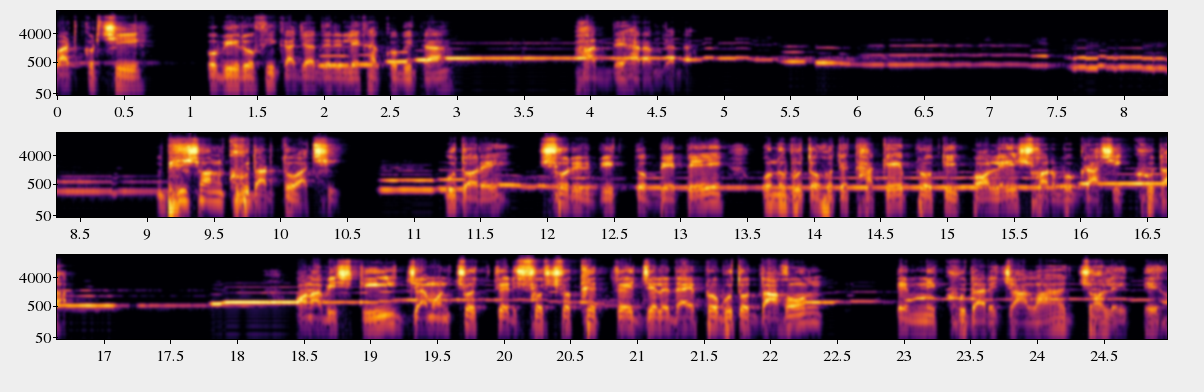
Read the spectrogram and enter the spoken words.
পাঠ করছি কবি রফিক আজাদের লেখা কবিতা, ভাত দে হারামজাদা। ভীষণ ক্ষুধার্ত আছি। উদরে শরীর বৃত্ত বেপে অনুভূত হতে থাকে প্রতি পলে সর্বগ্রাসী ক্ষুধা। অনাবৃষ্টি যেমন চৈত্রের শস্যক্ষেত্রে জেলে দেয় প্রভূত দাহন, তেমনি ক্ষুধার জ্বালা জলে দেহ।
